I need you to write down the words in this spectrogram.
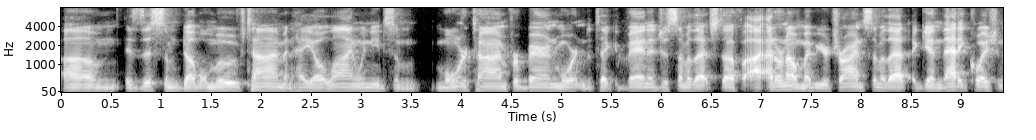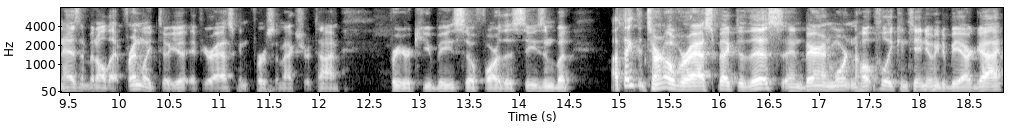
um, is this some double move time? And hey, O line, we need some more time for Behren Morton to take advantage of some of that stuff. I, I, don't know. Maybe you're trying some of that. Again, that equation hasn't been all that friendly to you if you're asking for some extra time for your QBs so far this season. But I think the turnover aspect of this and Behren Morton hopefully continuing to be our guy,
